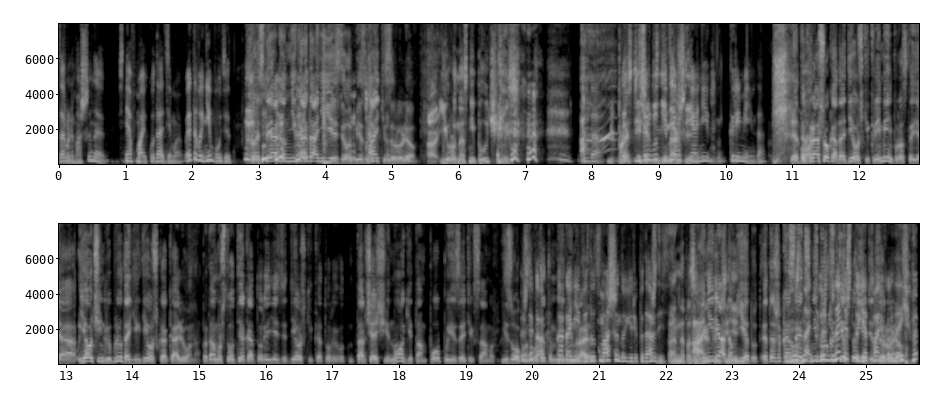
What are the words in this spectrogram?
за руль машины, сняв майку. Да, Дима, этого не будет. То есть ты, Ален, никогда не ездила без майки за рулем? А, Юра, у нас не получилось. Да. Прости, сегодня Петербургские не наш девушки, день. они кремень, да. Это хорошо, когда девушки кремень, просто я, я очень люблю таких девушек, как Алена. Потому что вот те, которые ездят, девушки, которые вот торчащие ноги, там попы из этих самых, из окон, Подожди, вот как это мне как не они нравится. ведут машину, Юрий, подождите. А А они рядом едут. Это же Ну, касается знаете, не только знаете, тех, что кто я едет за рулем. еду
